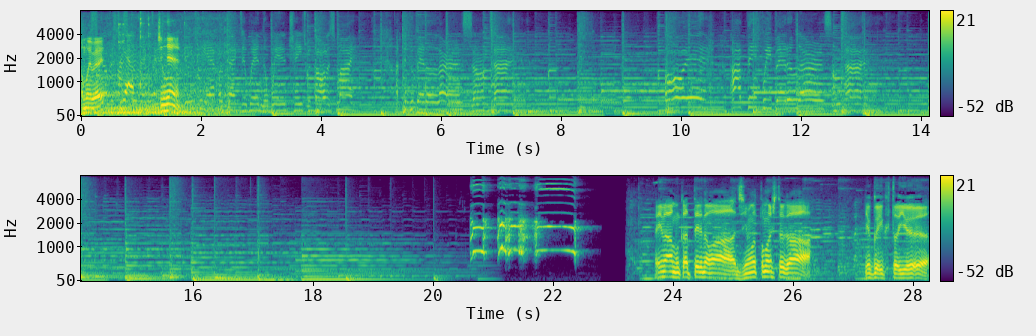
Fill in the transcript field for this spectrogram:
On my way? Chinen. Things we had perfected when the wind changed with all its might. I think we better learn sometime. Oh yeah, I think we better learn sometime. 今向かってるのは地元の人がよく行くという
